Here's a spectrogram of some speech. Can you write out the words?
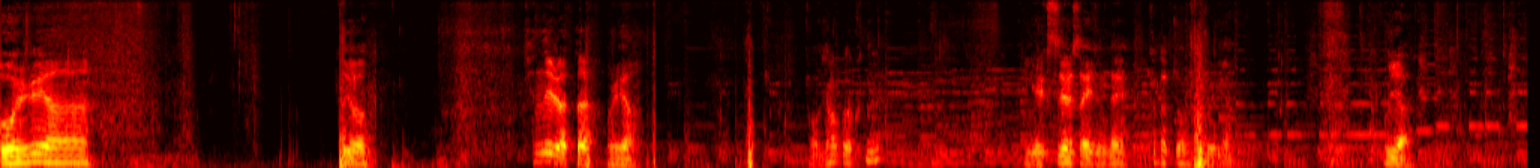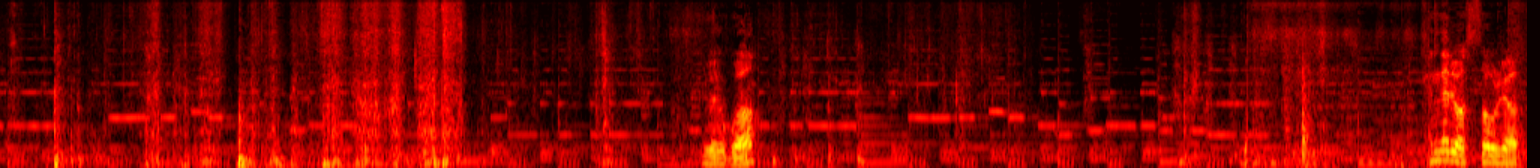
올려 올려 캔넬이 왔다 올려 어 생각보다 큰데? 이게 XL 사이즈인데 크다 좀 올려 올려 이거 이거 뭐야? 캔넬이 왔어 올려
